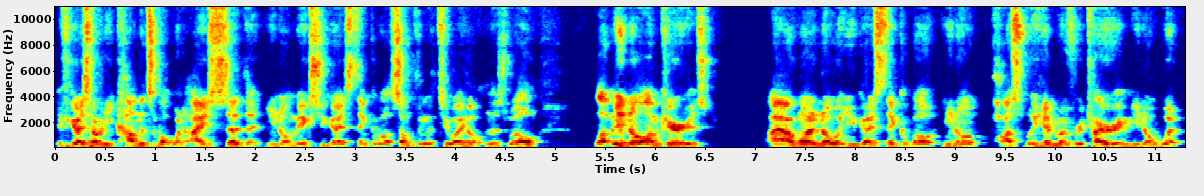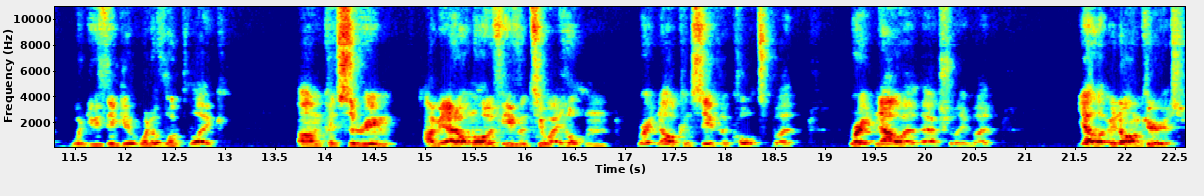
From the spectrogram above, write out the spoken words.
if you guys have any comments about what I said that, you know, makes you guys think about something with T.Y. Hilton as well. Let me know. I'm curious. I, I want to know what you guys think about, you know, possibly him of retiring. You know, what what do you think it would have looked like? Um, considering, I mean, I don't know if even T.Y. Hilton right now can save the Colts, but right now, uh, actually, but yeah, let me know. I'm curious.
